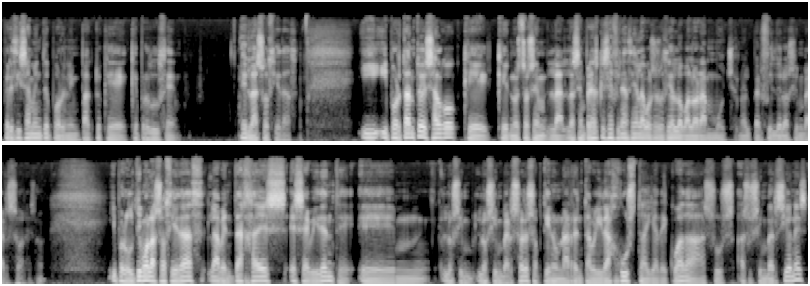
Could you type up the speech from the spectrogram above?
precisamente por el impacto que, produce en la sociedad. Y, por tanto es algo que, em, las empresas que se financian en la bolsa social lo valoran mucho, ¿no? el perfil de los inversores. ¿no? Y por último, la sociedad, la ventaja es, es evidente. Eh, los, los, inversores obtienen una rentabilidad justa y adecuada a sus, a sus inversiones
